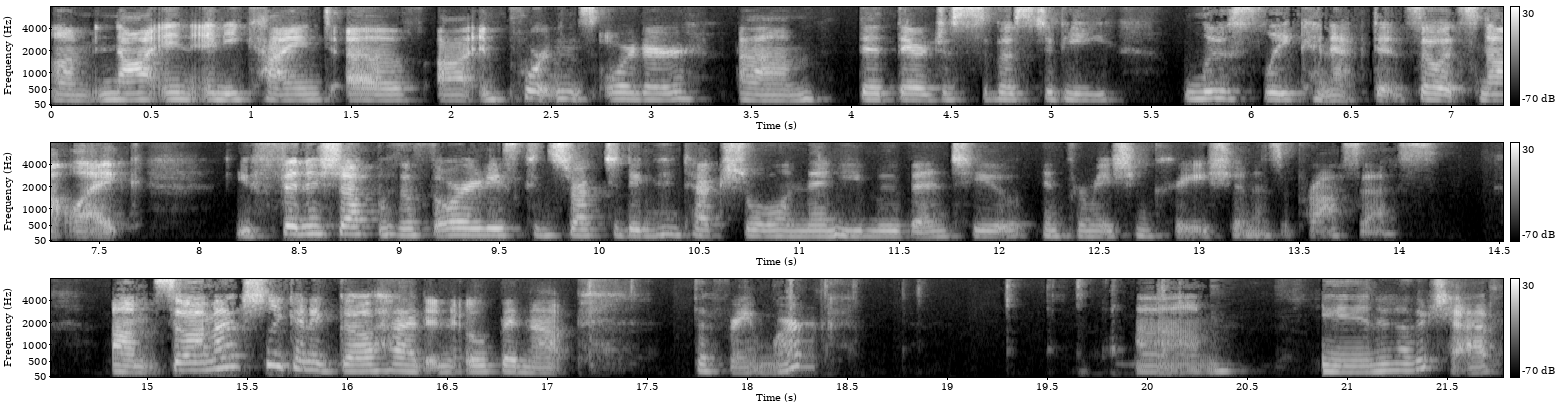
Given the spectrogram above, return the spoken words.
um, not in any kind of uh, importance order, um, that they're just supposed to be loosely connected. So it's not like you finish up with authority is constructed and contextual, and then you move into information creation as a process. Um, so I'm actually gonna go ahead and open up the framework um, in another tab.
